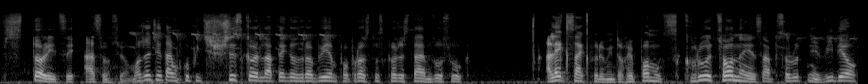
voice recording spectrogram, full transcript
w stolicy Asunción. Możecie tam kupić wszystko, dlatego zrobiłem, po prostu skorzystałem z usług Alexa, który mi trochę pomógł. Skrócone jest absolutnie wideo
